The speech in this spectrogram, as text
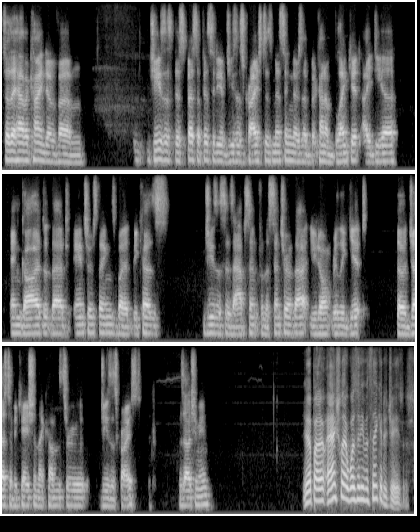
So they have a kind of um, Jesus, the specificity of Jesus Christ is missing. There's a kind of blanket idea in God that answers things, but because Jesus is absent from the center of that, you don't really get the justification that comes through Jesus Christ. Is that what you mean? Yeah, but actually, I wasn't even thinking of Jesus.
